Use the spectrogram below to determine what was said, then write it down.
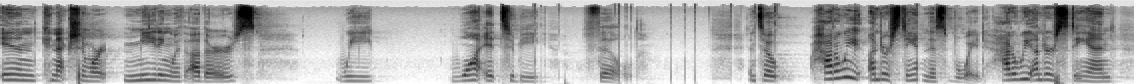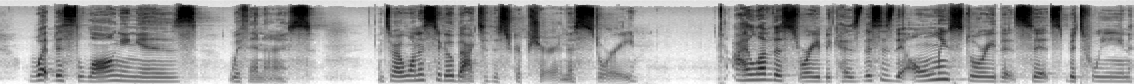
in connection, we're meeting with others, we want it to be filled. And so, how do we understand this void? How do we understand what this longing is within us? And so, I want us to go back to the scripture and this story. I love this story because this is the only story that sits between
